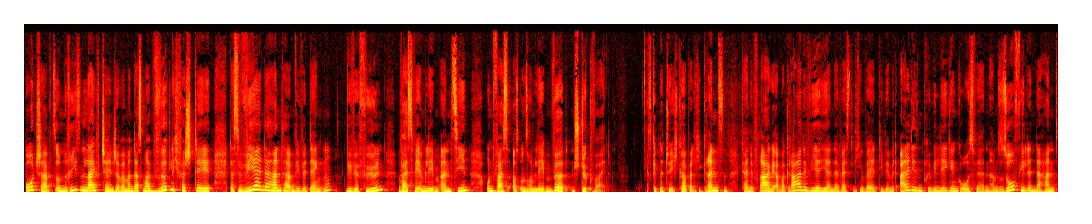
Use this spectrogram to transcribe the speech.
Botschaft, so ein riesen Life-Changer, wenn man das mal wirklich versteht, dass wir in der Hand haben, wie wir denken wie wir fühlen, was wir im Leben anziehen und was aus unserem Leben wird, ein Stück weit. Es gibt natürlich körperliche Grenzen, keine Frage, aber gerade wir hier in der westlichen Welt, die wir mit all diesen Privilegien groß werden, haben so viel in der Hand,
